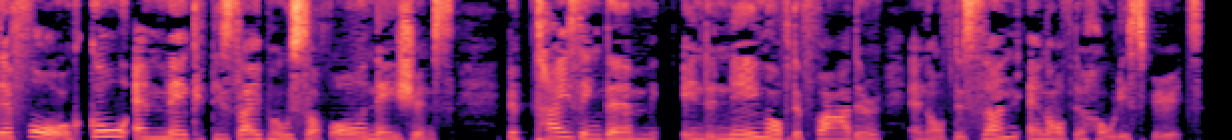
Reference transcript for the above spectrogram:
Therefore, go and make disciples of all nations, baptizing them in the name of the Father and of the Son and of the Holy Spirit,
